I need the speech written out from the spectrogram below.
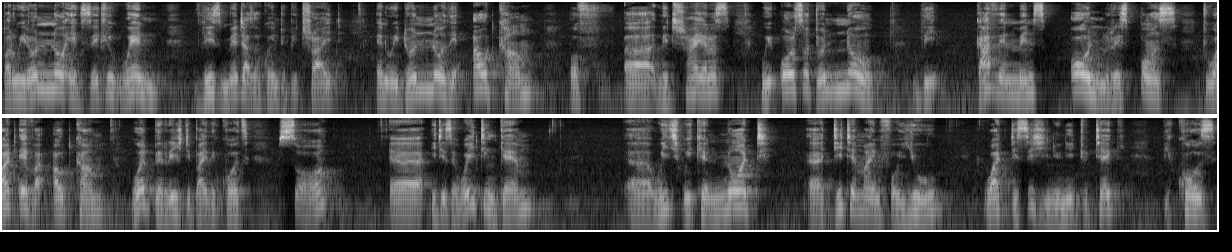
But we don't know exactly when these matters are going to be tried, and we don't know the outcome of uh, the trials. We also don't know the government's own response to whatever outcome will be reached by the courts. So uh, it is a waiting game uh, which we cannot uh, determine for you what decision you need to take because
